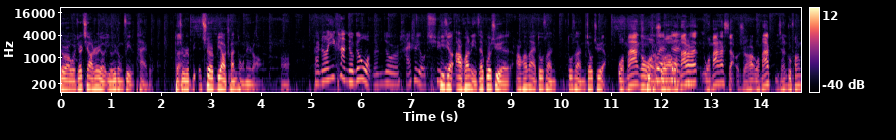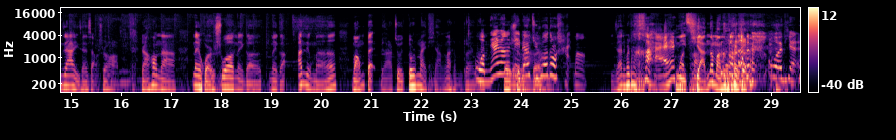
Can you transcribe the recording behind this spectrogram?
就是我觉得齐老师有有一种自己的态度，对就是比确实比较传统那种，嗯，反正一看就跟我们就是还是有区别。毕竟二环里在过去，二环外都算都算郊区啊。我妈跟我说，我妈说她，我妈她小时候，我妈以前住方家，以前小时候，然后呢，那会儿说那个那个安定门往北边就都是麦田了什么之类的。我们家原来那边据说都是海嘛，你家那边是海，你填的吗？那不是？我天，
